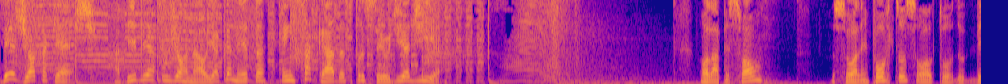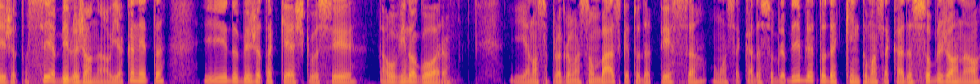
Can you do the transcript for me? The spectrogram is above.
BJCast, a Bíblia, o jornal e a caneta em sacadas para o seu dia a dia. Olá pessoal, eu sou Alan Porto, sou autor do BJC, a Bíblia, o jornal e a caneta, e do BJCast que você está ouvindo agora. E a nossa programação básica é toda terça uma sacada sobre a Bíblia, toda quinta uma sacada sobre o jornal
